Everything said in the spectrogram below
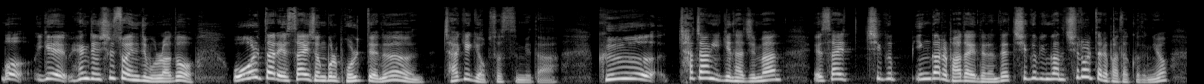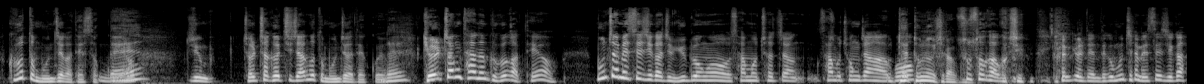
뭐 이게 행정 실수가 있는지 몰라도 5월 달에 SI 정보를 볼 때는 자격이 없었습니다. 그 차장이긴 하지만 SI 취급 인가를 받아야 되는데 취급 인가는 7월 달에 받았거든요. 그것도 문제가 됐었고요. 네. 지금 절차 거치지 않은 것도 문제가 됐고요. 네. 결정타는 그거 같아요. 문자 메시지가 지금 유병호 사무처장 사무총장하고 대통령실하고 수석하고 지금 연결됐는데 그 문자 메시지가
